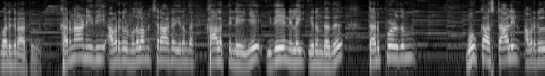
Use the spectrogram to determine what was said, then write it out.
வருகிறார்கள். கருணாநிதி அவர்கள் முதலமைச்சராக இருந்த காலத்திலேயே இதே நிலை இருந்தது. தற்பொழுதும் மு ஸ்டாலின் அவர்கள்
